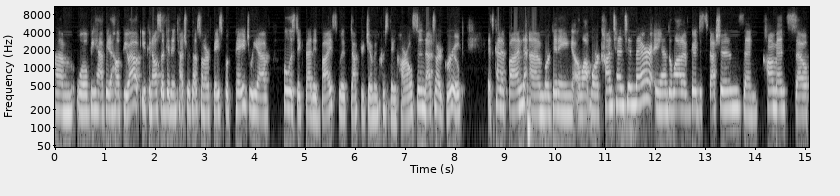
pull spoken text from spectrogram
um, we'll be happy to help you out. You can also get in touch with us on our Facebook page. We have Holistic Vet Advice with Dr. Jim and Kristen Carlson. That's our group. It's kind of fun. Um, we're getting a lot more content in there and a lot of good discussions and comments. So,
